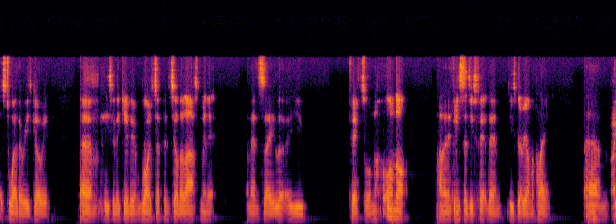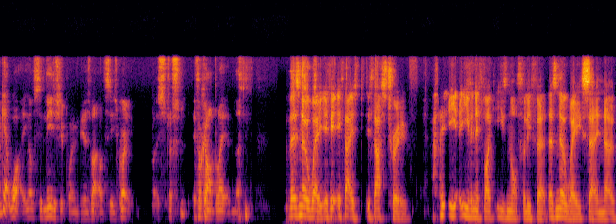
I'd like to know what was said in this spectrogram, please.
as to whether he's going. Um, he's going to give him right up until the last minute, and then say, "Look, are you fit or not?" Or not? And then if he says he's fit, then he's going to be on the plane. Um, I get why. Obviously, leadership point of view as well. Obviously, he's great, but it's just if I can't play him, then There's no way if if that is if that's true, e- even if like he's not fully fit, there's no way he's saying no.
